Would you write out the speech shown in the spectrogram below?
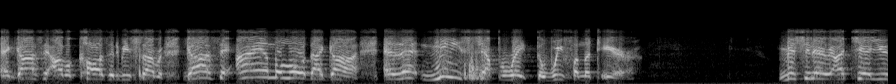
And God said, I will cause it to be severed. God said, I am the Lord thy God, and let me separate the wheat from the tare. Missionary, I tell you,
